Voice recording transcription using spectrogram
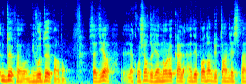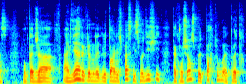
2, pardon, le niveau 2, pardon. C'est-à-dire, la conscience devient non locale, indépendante du temps et de l'espace. Donc, tu as déjà un, lien avec le, temps et l'espace qui se modifie. Ta conscience peut être partout, elle peut, être,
